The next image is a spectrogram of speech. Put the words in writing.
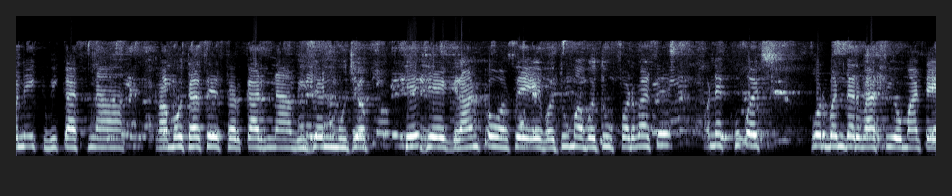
અનેક વિકાસના કામો થશે, સરકારના વિઝન મુજબ જે જે ગ્રાન્ટો હશે એ વધુમાં વધુ ફળવાશે અને ખૂબ જ પોરબંદરવાસીઓ માટે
